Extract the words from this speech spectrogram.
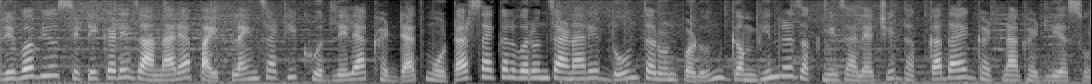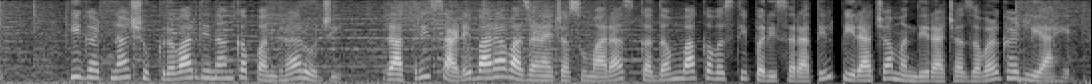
रिव्हव्ह्यू सिटीकडे जाणाऱ्या पाईपलाईनसाठी खोदलेल्या खड्ड्यात मोटारसायकलवरून जाणारे दोन तरुण पडून गंभीर जखमी झाल्याची धक्कादायक घटना घडली असून ही घटना शुक्रवार दिनांक पंधरा रोजी रात्री साडेबारा वाजण्याच्या सुमारास कदमवाक वस्ती परिसरातील पीराच्या मंदिराच्या जवळ घडली आहे.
